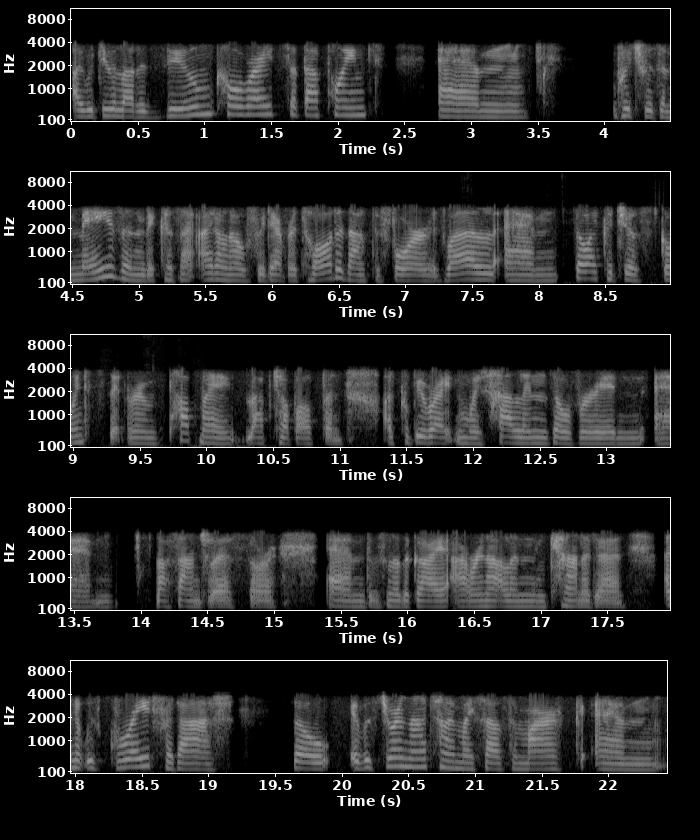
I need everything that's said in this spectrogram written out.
I would do a lot of Zoom co-writes at that point um which was amazing because I, I don't know if we'd ever thought of that before as well. Um, so I could just go into the sitting room, pop my laptop up, and I could be writing with Helens over in um, Los Angeles, or um, there was another guy, Aaron Allen, in Canada, and it was great for that. So it was during that time, myself and Mark, um,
